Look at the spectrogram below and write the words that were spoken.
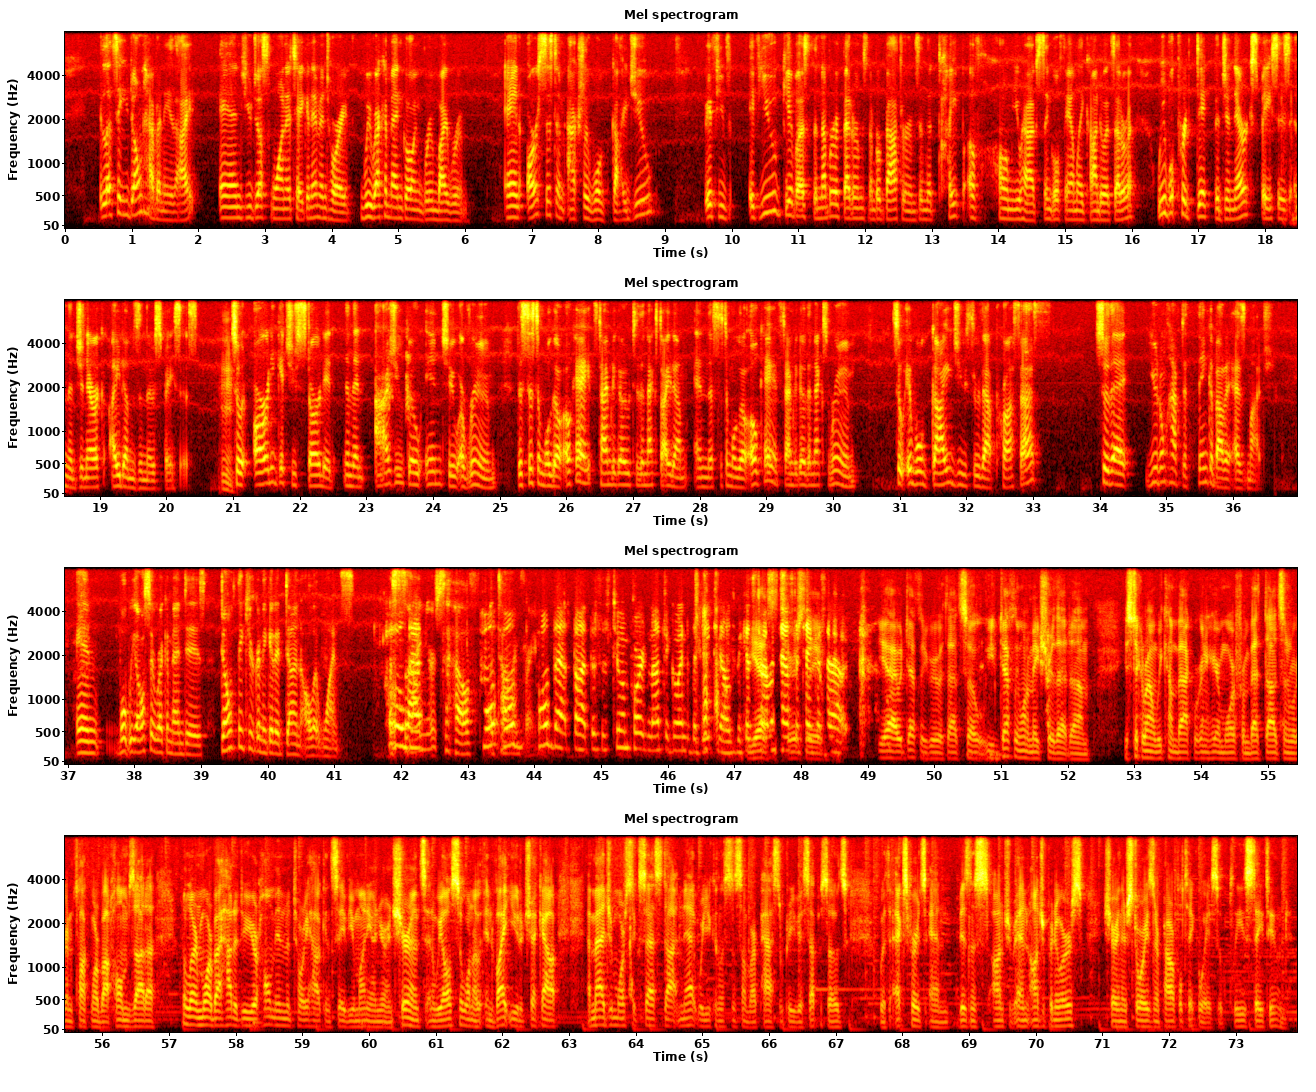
Let's say you don't have any of that and you just want to take an inventory. We recommend going room by room. And our system actually will guide you if you've if you give us the number of bedrooms, number of bathrooms, and the type of home you have, single family, condo, etc., we will predict the generic spaces and the generic items in those spaces. Mm. So it already gets you started. And then as you go into a room, the system will go, okay, it's time to go to the next item. And the system will go, okay, it's time to go to the next room. So it will guide you through that process so that you don't have to think about it as much. And what we also recommend is don't think you're going to get it done all at once. Hold Assign that, yourself hold, time hold, frame. Hold that thought. This is too important not to go into the details because yes, Thomas has seriously. to take us out. yeah, I would definitely agree with that. So you definitely want to make sure that um, you stick around. When we come back. We're going to hear more from Beth Dodson. We're going to talk more about HomeZada. We'll learn more about how to do your home inventory, how it can save you money on your insurance, and we also want to invite you to check out imaginemoresuccess.net, where you can listen to some of our past and previous episodes with experts and business entre- and entrepreneurs sharing their stories and their powerful takeaways. So please stay tuned.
